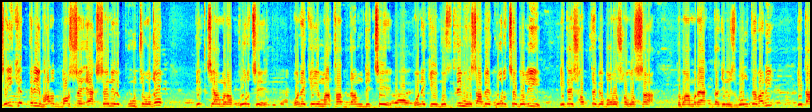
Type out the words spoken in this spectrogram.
সেই ক্ষেত্রেই ভারতবর্ষে এক শ্রেণির কুচোজক দেখছি আমরা পড়ছে। অনেকেই মাথার দাম দিচ্ছে, অনেকেই মুসলিম হিসাবে করছে বলি, এটাই সব থেকে বড় সমস্যা। তবে আমরা একটা জিনিস বলতে পারি, এটা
